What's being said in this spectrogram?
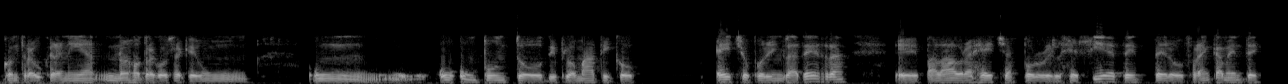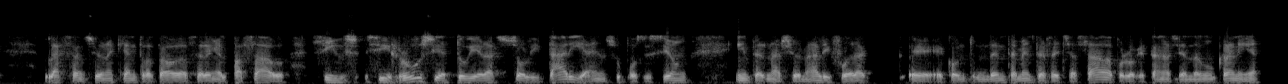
contra Ucrania, no es otra cosa que un punto diplomático hecho por Inglaterra, eh, palabras hechas por el G7, pero francamente las sanciones que han tratado de hacer en el pasado. Si, si Rusia estuviera solitaria en su posición internacional y fuera eh, contundentemente rechazada por lo que están haciendo en Ucrania,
